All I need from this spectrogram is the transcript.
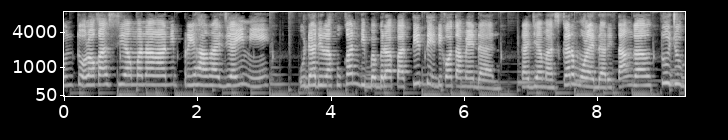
Untuk lokasi yang menangani perihal razia ini udah dilakukan di beberapa titik di kota Medan. Raja Masker mulai dari tanggal 17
